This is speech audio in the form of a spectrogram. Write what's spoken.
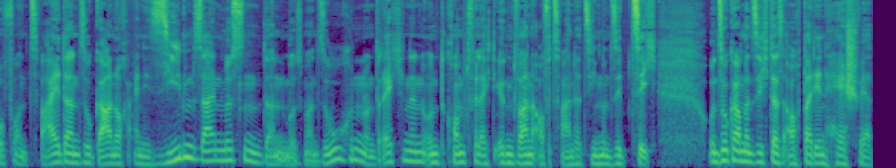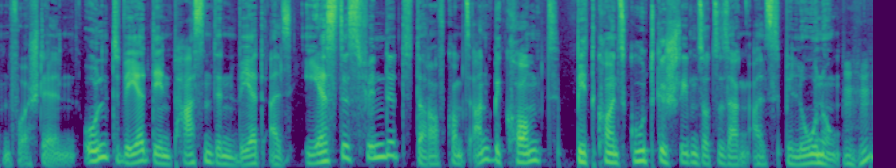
wovon zwei dann sogar noch eine 7 sein müssen. Dann muss man suchen und rechnen und kommt vielleicht irgendwann auf 277. Und so kann man sich das auch bei den Hash-Werten vorstellen. Und wer den passenden Wert als erstes findet, darauf kommt es an, bekommt Bitcoins gutgeschrieben sozusagen als Belohnung. Mhm.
